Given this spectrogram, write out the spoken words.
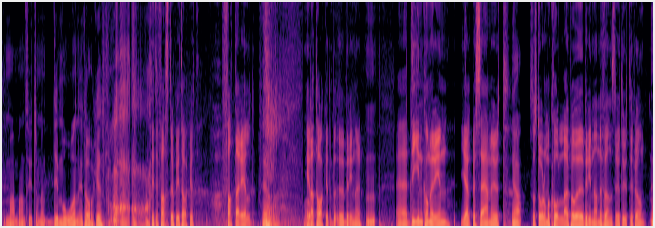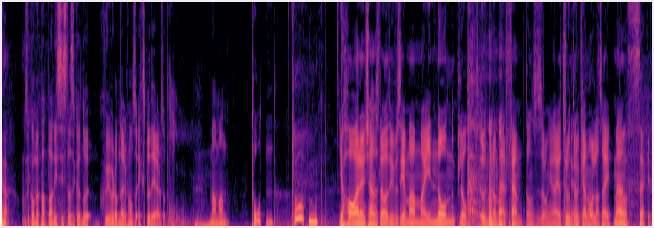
Mamman sitter som en demon i taket. Sitter fast uppe i taket. Fattar eld. Ja. Hela taket brinner. Mm. Eh, Dean kommer in, hjälper Sam ut. Ja. Så står de och kollar på brinnande fönstret utifrån. Ja. Så kommer pappan i sista sekund och skjuter dem därifrån så exploderar det så. Mamman. Tåten. Tåten. Jag har en känsla av att vi får se mamma i någon plott under de här 15 säsongerna. Jag tror inte Jag de kan hålla sig. Men Ja, säkert.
